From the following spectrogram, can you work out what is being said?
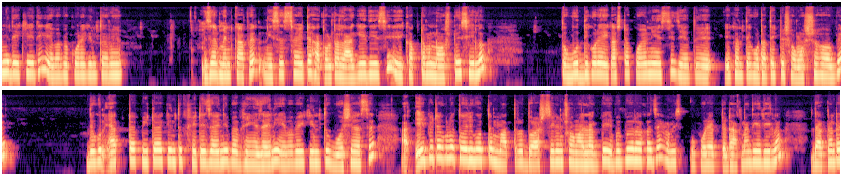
আমি দেখিয়ে দিই। এভাবে করে কিন্তু আমি মেজারমেন্ট কাপের নিচের সাইডে হাতলটা লাগিয়ে দিয়েছি। এই কাপটা আমার নষ্টই ছিল। তো বুদ্ধি করে এই কাজটা করে নিয়েছি যেহেতু এখান থেকে ওটাতে একটু সমস্যা হবে। দেখুন, একটা পিঠা কিন্তু ফেটে যায়নি বা ভেঙে যায়নি, এভাবেই কিন্তু বসে আছে। আর এই পিঠাগুলো তৈরি করতে মাত্র দশ সেকেন্ড সময় লাগবে। এভাবেও রাখা যায়। আমি উপরে একটা ঢাকনা দিয়ে দিলাম। ঢাকনাটা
